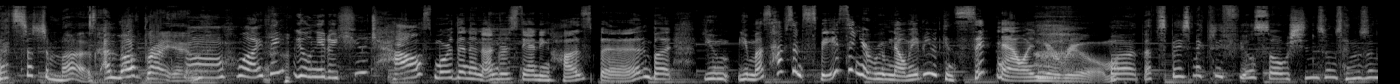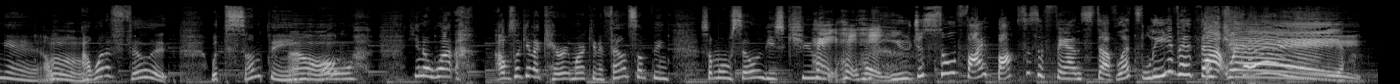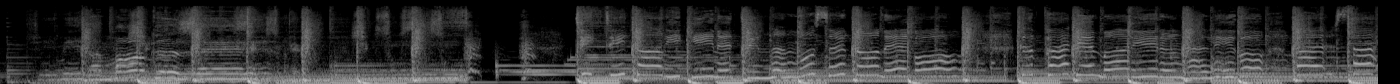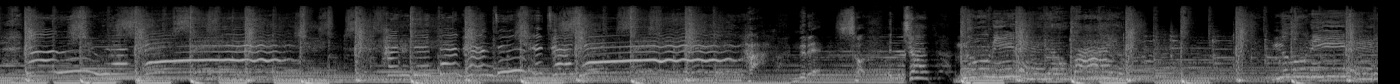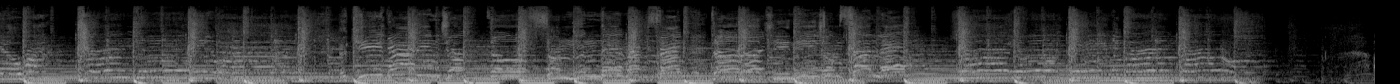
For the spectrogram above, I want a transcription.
That's such a must. I love Brian. Mm, well, I think you'll need a huge house more than an understanding husband, but you you must have some space in your room now. Maybe you can Sit now in your room. but that space makes me feel so 싱숭 생숭해. I, mm. I want to fill it with something. Oh. oh. you know what? I was looking at Carrot Market and found something. Someone was selling these cute. Hey, hey, hey! You just sold five boxes of fan stuff. Let's leave it that okay. way.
